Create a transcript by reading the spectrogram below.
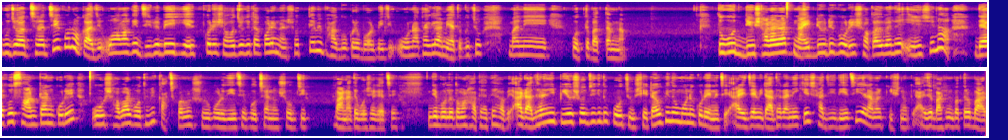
পুজো আচ্ছাড়া যে কোনো কাজে, ও আমাকে যেভাবে হেল্প করে, সহযোগিতা করে না, সত্যি আমি ভাগ্য করে বর পেয়েছি। ও না থাকলে আমি এত কিছু মানে করতে পারতাম না। তবু ডিউ সারা রাত নাইট ডিউটি করি সকালবেলায় এসে না দেখো স্নান টান করে ও সবার প্রথমে কাজকর্ম শুরু করে দিয়েছে, গোছানো সবজি বানাতে বসে গেছে। যে বলল, তোমার হাতে হাতে হবে। আর রাধারানীর প্রিয় সবজি কিন্তু কচু সেটাও কিন্তু মনে করে এনেছে। আর এই যে আমি রাধারানীকে সাজিয়ে দিয়েছি আর আমার কৃষ্ণকে, আর যে বাসনপত্র বার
